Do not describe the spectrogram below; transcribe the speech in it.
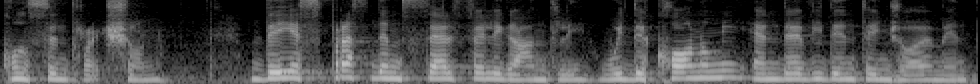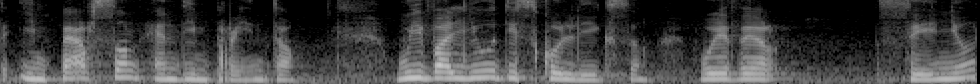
concentration. They express themselves elegantly, with economy and evident enjoyment, in person and in print. We value these colleagues, whether senior,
